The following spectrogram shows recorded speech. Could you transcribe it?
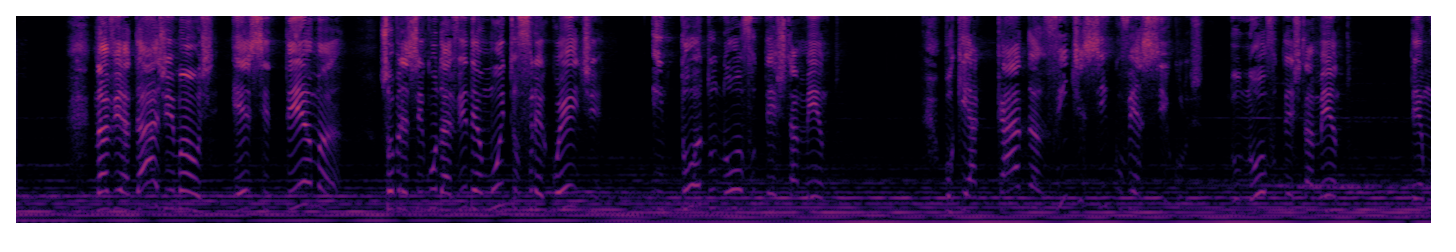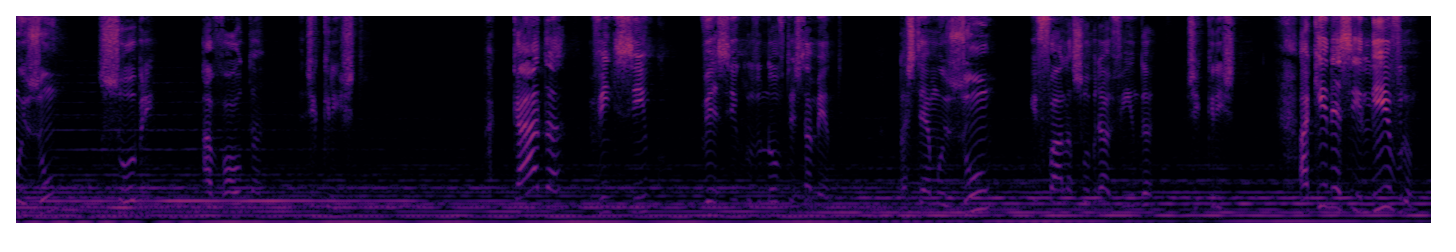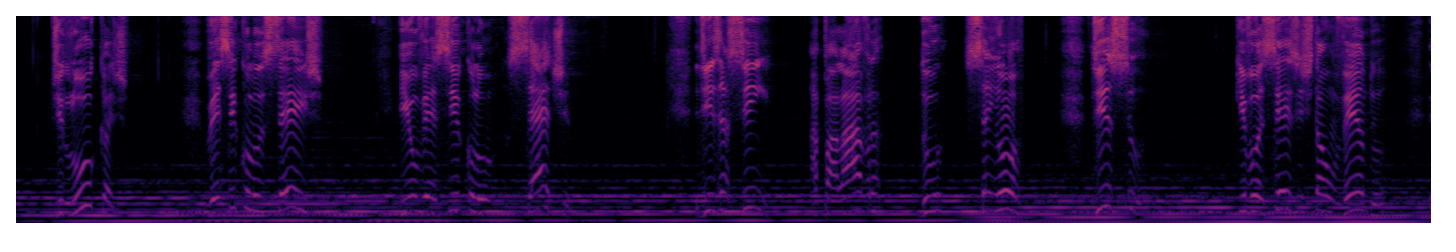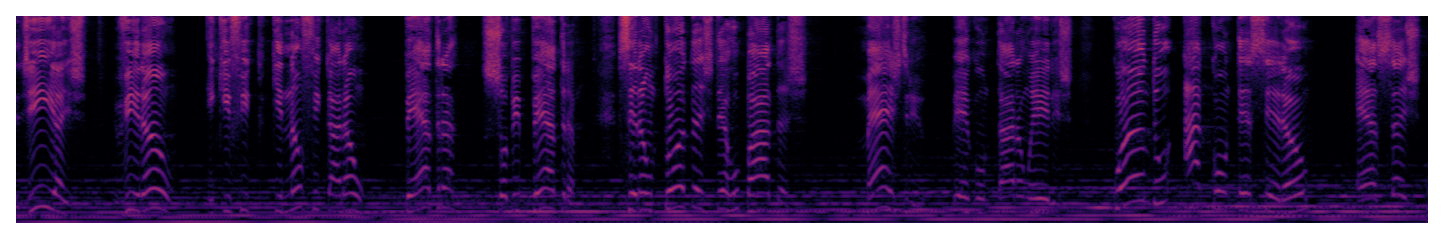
Na verdade, irmãos, esse tema sobre a segunda vida é muito frequente em todo o Novo Testamento. Porque a cada 25 versículos do Novo Testamento, temos um sobre a volta de Cristo. A cada 25 versículos do Novo Testamento, nós temos um que fala sobre a vinda de Cristo. Aqui nesse livro de Lucas, versículo 6 e o versículo 7, diz assim: a palavra do Senhor. Disso que vocês estão vendo, dias virão em que, que não ficarão pedra sobre pedra, serão todas derrubadas. Mestre, perguntaram eles, quando acontecerão essas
